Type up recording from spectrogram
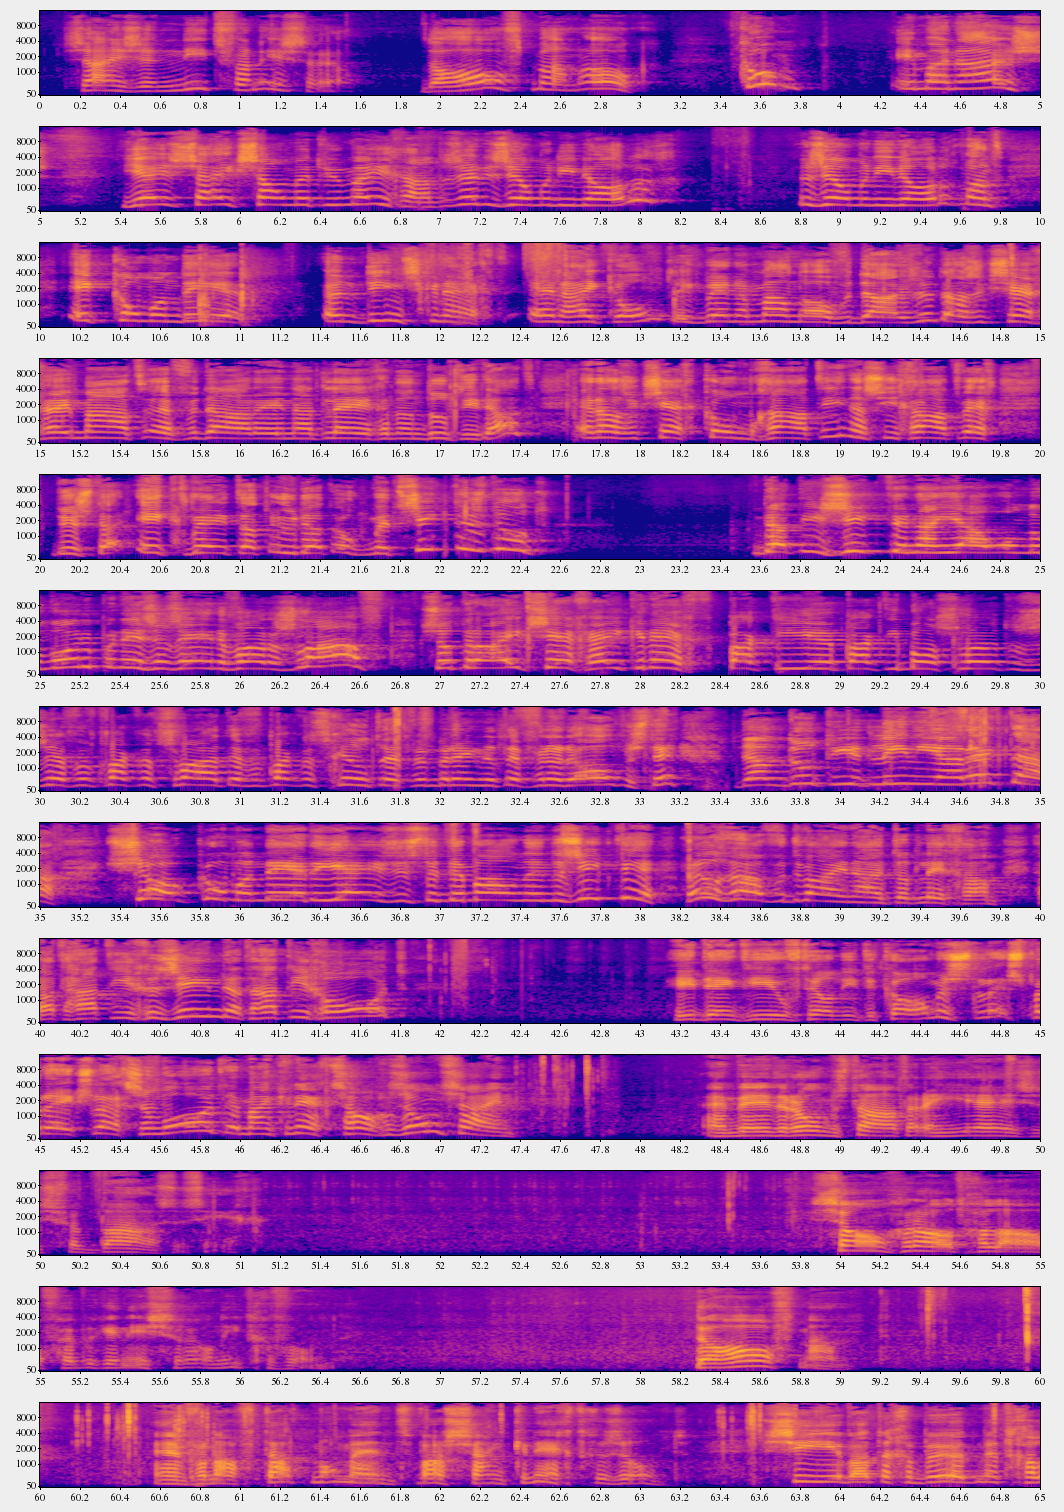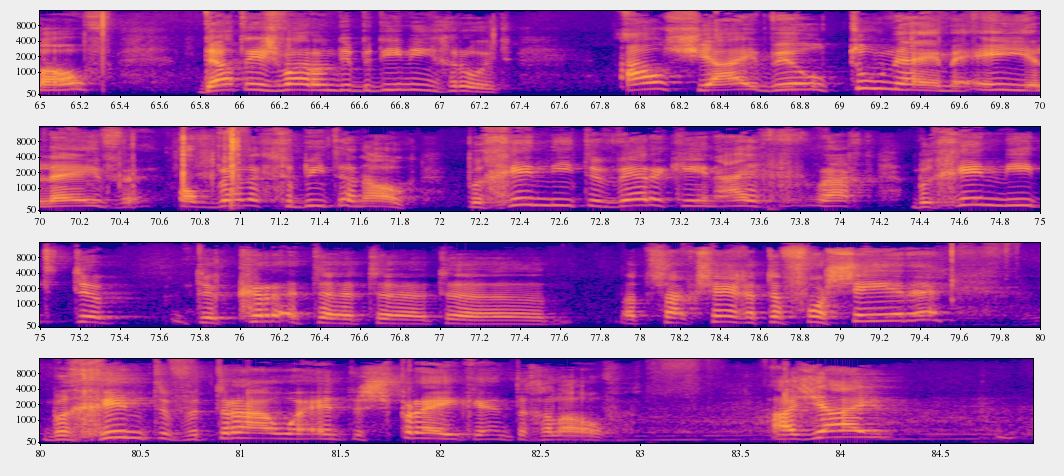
zijn ze niet van Israël. De hoofdman ook. Kom in mijn huis. Jezus zei, ik zal met u meegaan. Dat is helemaal niet nodig. Dat is helemaal niet nodig, want ik commandeer een dienstknecht en hij komt. Ik ben een man over duizend. Als ik zeg, hé maat, even daarheen naar het leger, dan doet hij dat. En als ik zeg, kom, gaat hij. En als hij gaat, weg. Dus ik weet dat u dat ook met ziektes doet. Dat die ziekte naar jou onderworpen is als een of andere slaaf. Zodra ik zeg, hé knecht, pak die, uh, pak die bos sleutels even, pak dat zwaard even, pak dat schild even en breng dat even naar de overste. Dan doet hij het linea recta. Zo commandeerde Jezus de demon en de ziekte. Heel gauw verdwijnen uit dat lichaam. Dat had hij gezien, dat had hij gehoord. Hij denkt, die hoeft heel niet te komen. Spreek slechts een woord en mijn knecht zal gezond zijn. En wederom staat er en Jezus verbaasde zich. Zo'n groot geloof heb ik in Israël niet gevonden. De hoofdman. En vanaf dat moment was zijn knecht gezond. Zie je wat er gebeurt met geloof? Dat is waarom die bediening groeit. Als jij wil toenemen in je leven, op welk gebied dan ook, begin niet te werken in eigen kracht. Begin niet te, te, te, te, te wat zou ik zeggen, te forceren. Begin te vertrouwen en te spreken en te geloven. Als jij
